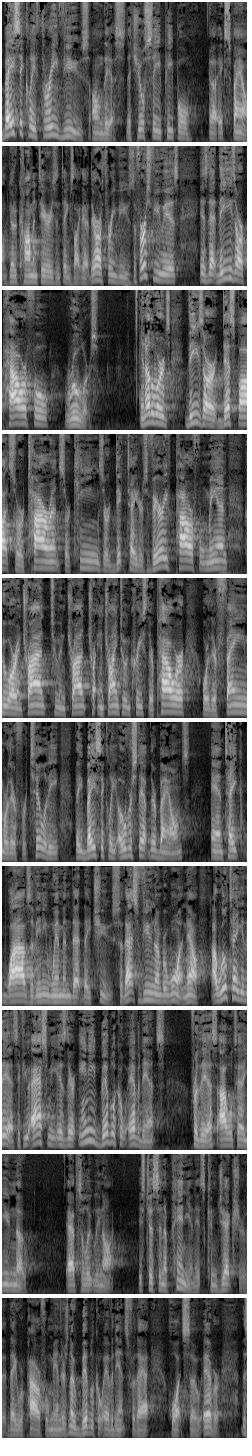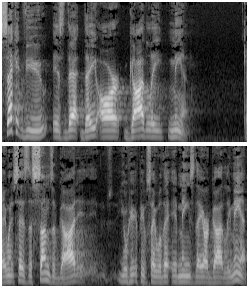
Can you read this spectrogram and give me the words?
basically three views on this that you'll see people uh, expound. Go to commentaries and things like that. There are three views. The first view is is that these are powerful rulers. In other words, these are despots or tyrants or kings or dictators, very powerful men who are in trying to, in, try, in trying to increase their power or their fame or their fertility. They basically overstep their bounds and take wives of any women that they choose. So that's view number one. Now, I will tell you this. If you ask me, is there any biblical evidence for this? I will tell you no. Absolutely not. It's just an opinion, it's conjecture that they were powerful men. There's no biblical evidence for that whatsoever. The second view is that they are godly men. Okay, when it says the sons of God, you'll hear people say, well, it means they are godly men.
